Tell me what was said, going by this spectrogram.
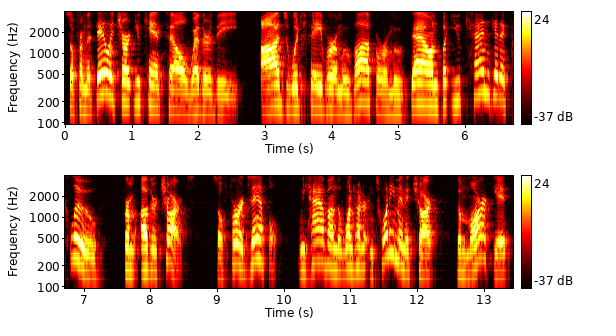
So from the daily chart, you can't tell whether the odds would favor a move up or a move down, but you can get a clue from other charts. So, for example, we have on the 120 minute chart the market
